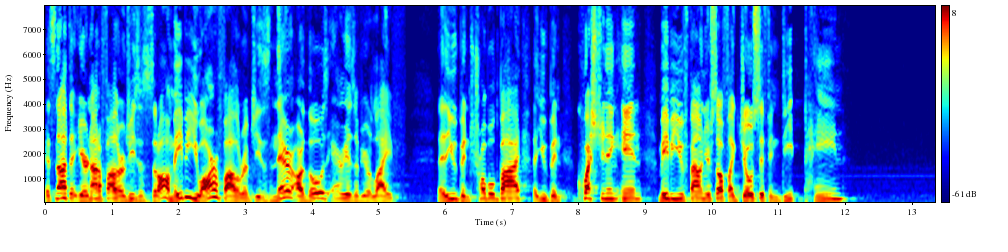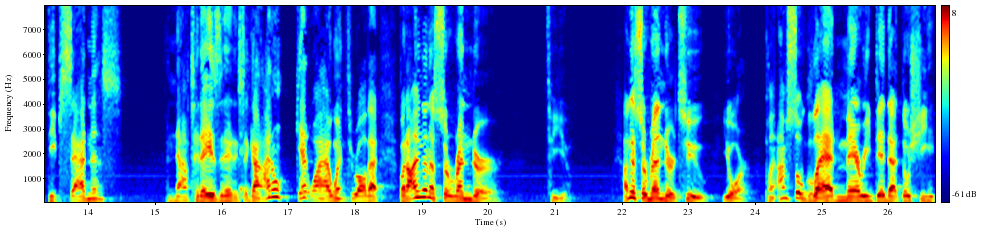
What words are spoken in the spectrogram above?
it's not that you're not a follower of Jesus at all. Maybe you are a follower of Jesus, and there are those areas of your life that you've been troubled by, that you've been questioning in. Maybe you've found yourself like Joseph in deep pain, deep sadness. And now today is the day to say, God, I don't get why I went through all that, but I'm going to surrender to you. I'm going to surrender to your plan. I'm so glad Mary did that, though she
